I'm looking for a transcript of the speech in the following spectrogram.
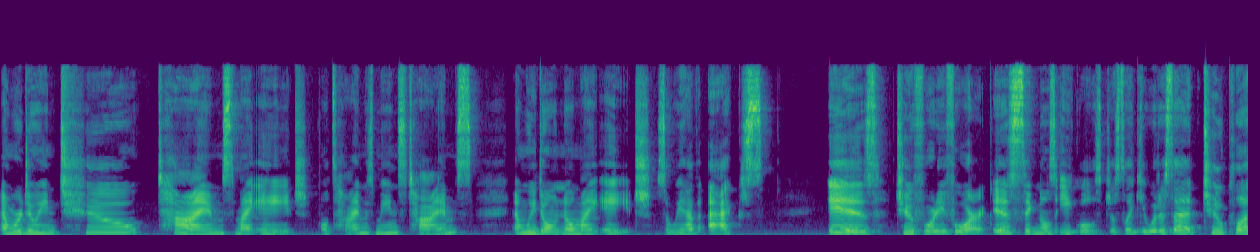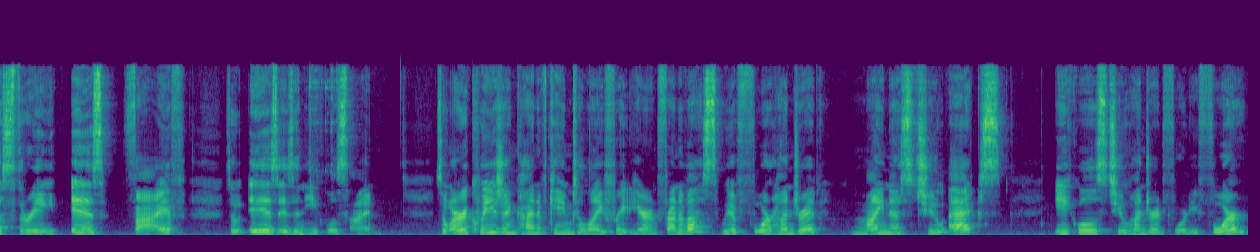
and we're doing two times my age. Well, times means times, and we don't know my age. So we have X is 244, is signals equals, just like you would have said. 2 plus 3 is 5. So is is an equal sign. So our equation kind of came to life right here in front of us. We have 400 minus 2x equals 244.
